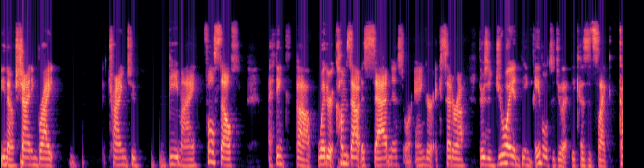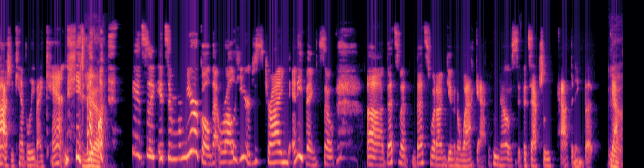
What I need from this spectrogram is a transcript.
you know shining bright trying to be my full self i think uh, whether it comes out as sadness or anger etc there's a joy in being able to do it because it's like gosh i can't believe i can you know? yeah it's like it's a miracle that we're all here just trying anything. So uh, that's what that's what I'm giving a whack at. Who knows if it's actually happening? But yeah, yeah,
